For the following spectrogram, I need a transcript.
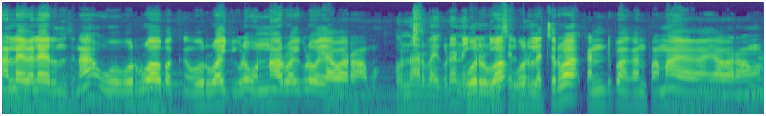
நல்ல விலை இருந்துச்சுன்னா ஒரு ரூபா பக்கம் ஒரு ரூபாய்க்கு கூட ஒன்றா ரூபாய்க்கு கூட வியாபாரம் ஆகும். ஒன்னாயிரம் ரூபாய் கூட ஒரு ரூபா ஒரு லட்ச ரூபா கண்டிப்பாக கன்ஃபார்மாக வியாபாரம் ஆகும்.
